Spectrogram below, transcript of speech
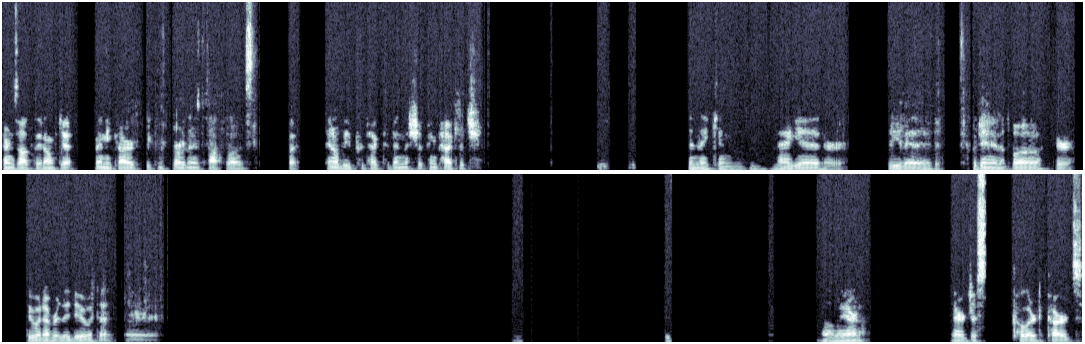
Turns out they don't get many cards. We can throw it in top loads, but it'll be protected in the shipping package. Then they can mag it or leave it, put it in a book, or do whatever they do with it. Oh, they are. They're just colored cards.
